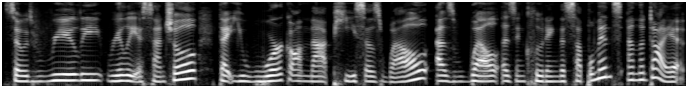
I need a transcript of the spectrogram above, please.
So it's really, really essential that you work on that piece as well, as well as including the supplements and the diet.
